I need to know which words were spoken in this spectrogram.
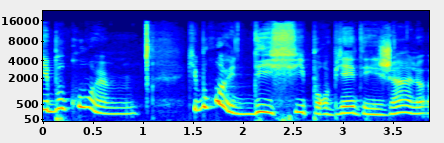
est beaucoup un, qui est beaucoup un défi pour bien des gens, là,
